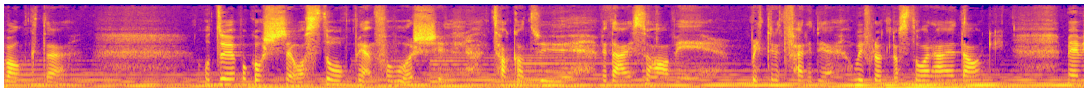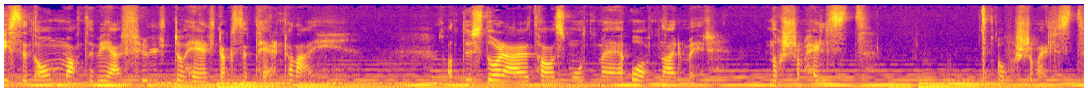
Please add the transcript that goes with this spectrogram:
valgte å dø på korset og stå opp igjen for vår skyld. Takk at du ved deg så har vi blitt rettferdige, og vi får lov til å stå her i dag med visshet om at vi er fullt og helt akseptert av deg. At du står der og tar oss mot med åpne armer når som helst og hvor som helst.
